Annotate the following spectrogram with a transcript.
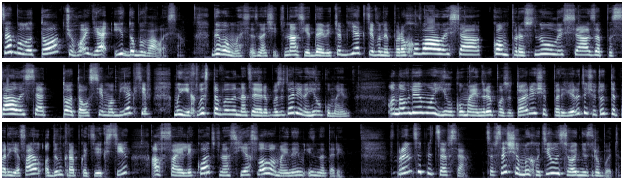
Це було то, чого я і добивалася. Дивимося, значить, в нас є 9 об'єктів, вони порахувалися, компреснулися, записалися, тотал 7 об'єктів. Ми їх виставили на цей репозиторій на гілку main. Оновлюємо гілку main репозиторію, щоб перевірити, що тут тепер є файл 1.txt, а в файлі код в нас є слово my name is Natalie. В принципі, це все. Це все, що ми хотіли сьогодні зробити.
